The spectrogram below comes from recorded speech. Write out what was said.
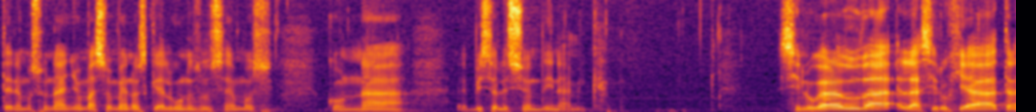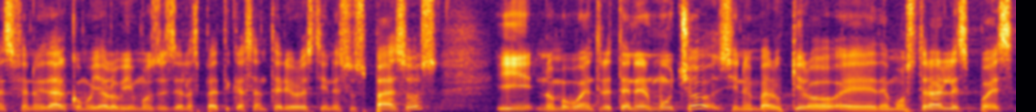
tenemos un año más o menos que algunos lo hacemos con una visualización dinámica. Sin lugar a duda, la cirugía transfenoidal, como ya lo vimos desde las pláticas anteriores, tiene sus pasos y no me voy a entretener mucho, sin embargo quiero demostrarles pues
